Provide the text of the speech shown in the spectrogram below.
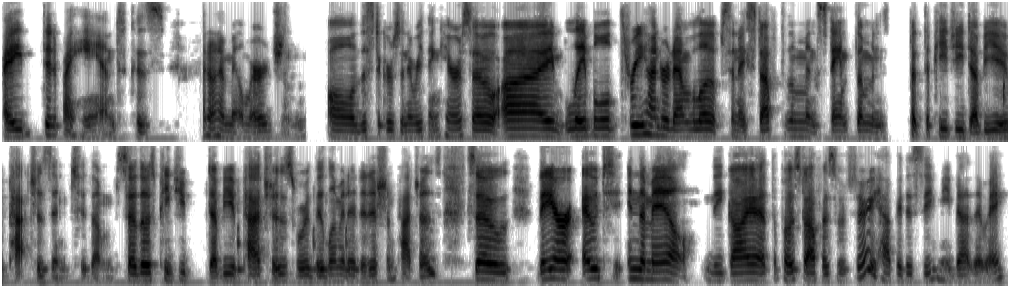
I did it by hand because I don't have mail merge and all of the stickers and everything here. So I labeled 300 envelopes and I stuffed them and stamped them and put the PGW patches into them. So those PGW patches were the limited edition patches. So they are out in the mail. The guy at the post office was very happy to see me, by the way.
